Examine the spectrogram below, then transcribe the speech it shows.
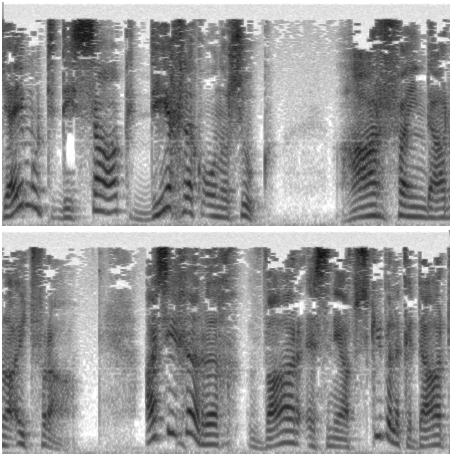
Jy moet die saak deeglik ondersoek. Haar fyn daarna uitvra. As die gerug waar is en die afskuwelike daad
